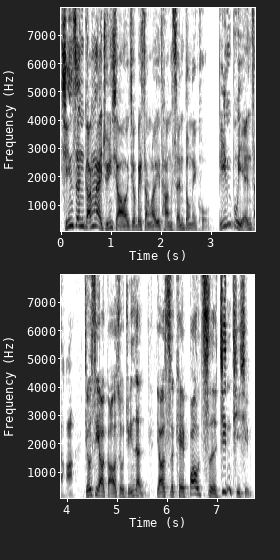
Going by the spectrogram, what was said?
新生刚来军校就被上了一堂生动的课，兵不厌诈，就是要告诉军人要时刻保持警惕性。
